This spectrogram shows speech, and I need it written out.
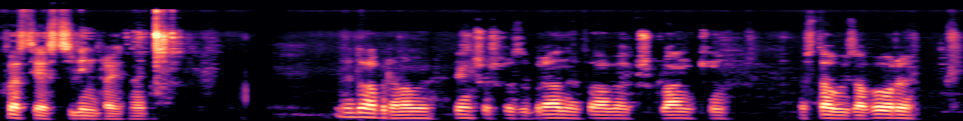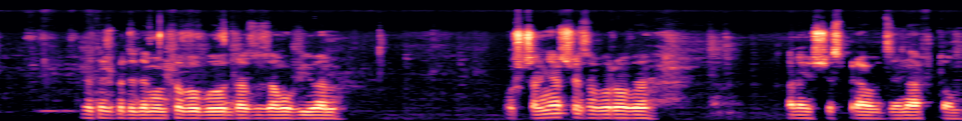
kwestia jest cylindra jednego. No dobra, mamy większość rozebrane, wałek, szklanki, zostały zawory. Ja też będę demontował, bo od razu zamówiłem uszczelniacze zaworowe, ale jeszcze sprawdzę naftą.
